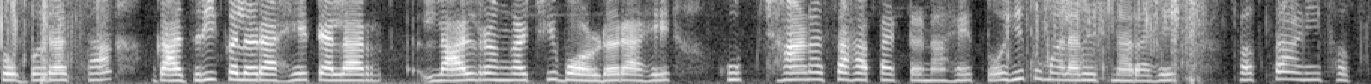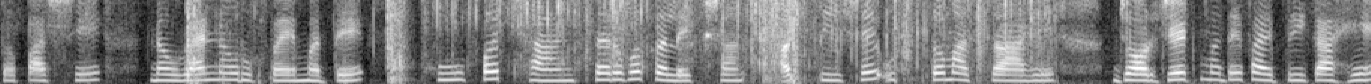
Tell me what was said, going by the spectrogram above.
सोबर असा गाजरी कलर आहे. त्याला लाल रंगाची बॉर्डर आहे. खूप छान असा हा पॅटर्न आहे. तोही तुम्हाला भेटणार आहे. फक्त आणि फक्त पाचशे नव्याण्णव रुपयेमध्ये खूपच छान सर्व कलेक्शन अतिशय उत्तम असं आहे. जॉर्जेटमध्ये फॅब्रिक आहे.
